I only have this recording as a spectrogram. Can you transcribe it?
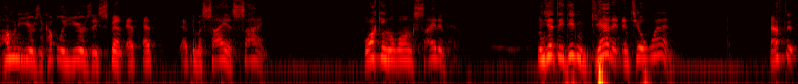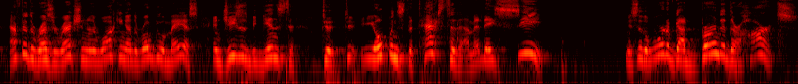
how many years, a couple of years they spent at, at, at the Messiah's side, walking alongside of him. And yet they didn't get it until when? After, after the resurrection, and they're walking on the road to Emmaus, and Jesus begins to, to, to he opens the text to them, and they see. You see, the Word of God burned in their hearts.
